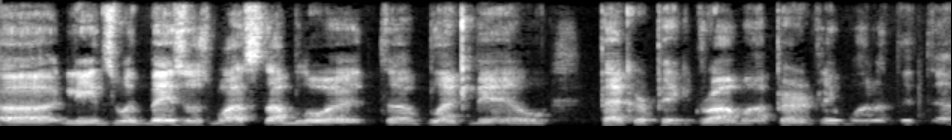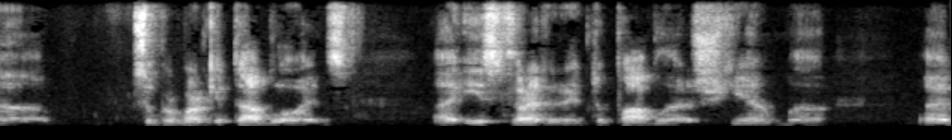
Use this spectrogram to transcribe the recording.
uh, leads with Bezos blast tabloid uh, blackmail Pecker Pig drama. Apparently, one of the uh, supermarket tabloids is threatening to publish him uh, uh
